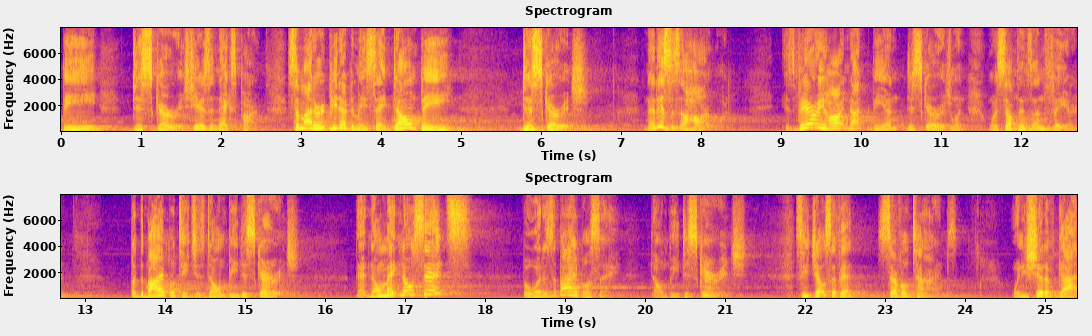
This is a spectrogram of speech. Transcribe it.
be discouraged. Here's the next part. Somebody repeat after me. Say, don't be discouraged. Now, this is a hard. It's very hard not to be discouraged when, when something's unfair. But the Bible teaches don't be discouraged. That don't make no sense. But what does the Bible say? Don't be discouraged. See, Joseph had several times when he should have got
